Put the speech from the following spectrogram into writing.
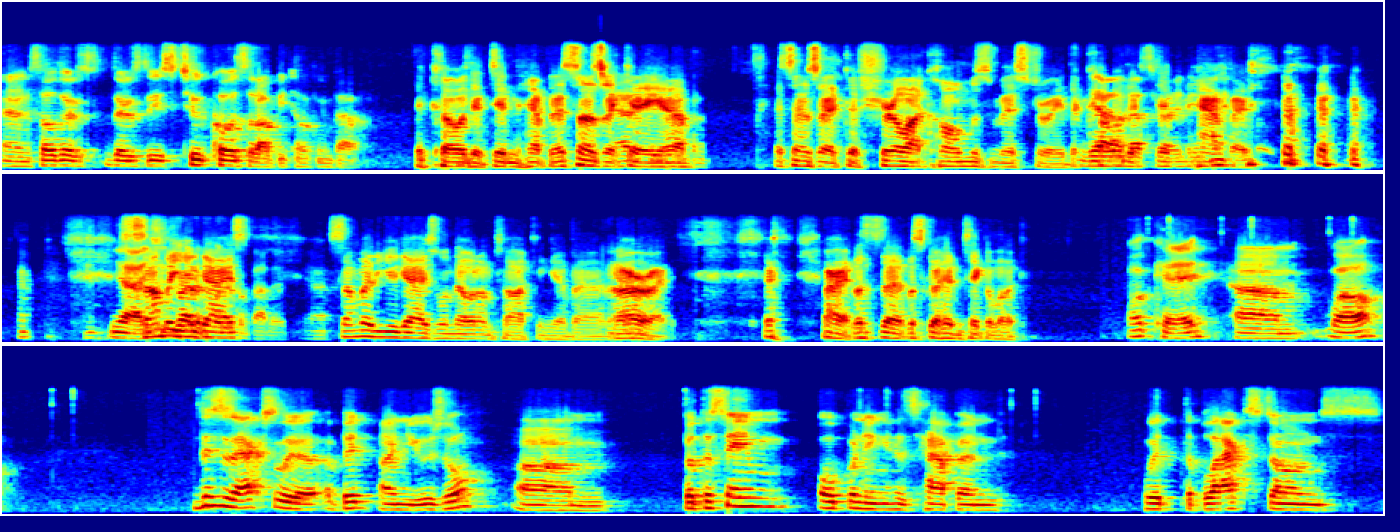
and so there's there's these two kos that I'll be talking about. The ko that didn't happen. That sounds like a uh, that sounds like a Sherlock Holmes mystery. The ko yeah, that didn't right. happen. yeah, some of you guys, yeah. some of you guys will know what I'm talking about. Yeah. All right, all right. Let's uh, let's go ahead and take a look. Okay. Um, well, this is actually a, a bit unusual, um, but the same opening has happened with the black stones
